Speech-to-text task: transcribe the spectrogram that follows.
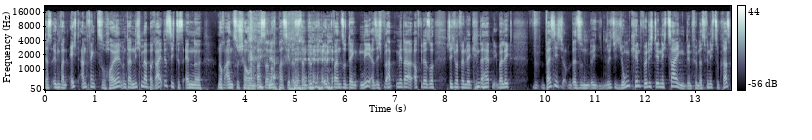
das irgendwann echt anfängt zu heulen und dann nicht mehr bereit ist, sich das Ende noch anzuschauen, was da noch passiert. Also dann wirklich irgendwann so denkt, nee, also ich habe mir da auch wieder so, Stichwort, wenn wir Kinder hätten, überlegt, weiß nicht, also ein richtig jungen Kind würde ich den nicht zeigen, den Film, das finde ich zu krass.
